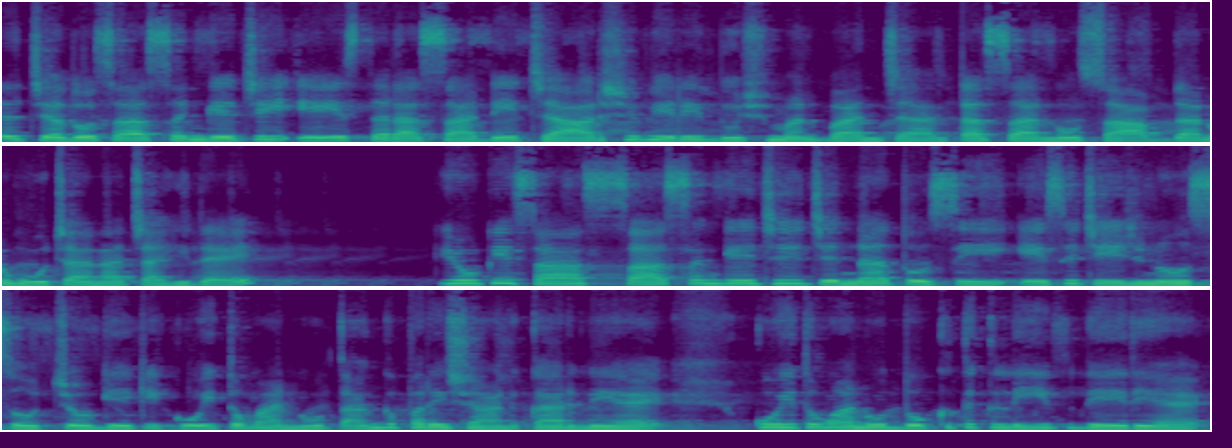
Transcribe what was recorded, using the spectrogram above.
ਤੇ ਜਦੋਂ ਸਾਧ ਸੰਗਤ ਜੀ ਇਸ ਤਰ੍ਹਾਂ ਸਾਡੇ ਚਾਰ ਸ਼ਵੀਰੀ ਦੁਸ਼ਮਣ ਬਣ ਜਾਣ ਤਾਂ ਸਾਨੂੰ ਸਾਵਧਾਨ ਹੋ ਜਾਣਾ ਚਾਹੀਦਾ ਹੈ। ਕਿਉਂਕਿ ਸਾਥ ਸਾਧ ਸੰਗੇ ਜੀ, ਜਿੰਨਾ ਤੁਸੀਂ ਇਸ ਚੀਜ਼ ਨੂੰ ਸੋਚੋਗੇ ਕਿ ਕੋਈ ਤੁਹਾਨੂੰ ਤੰਗ ਪਰੇਸ਼ਾਨ ਕਰ ਰਿਹਾ ਹੈ, ਕੋਈ ਤੁਹਾਨੂੰ ਦੁੱਖ ਤਕਲੀਫ ਦੇ ਰਿਹਾ ਹੈ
